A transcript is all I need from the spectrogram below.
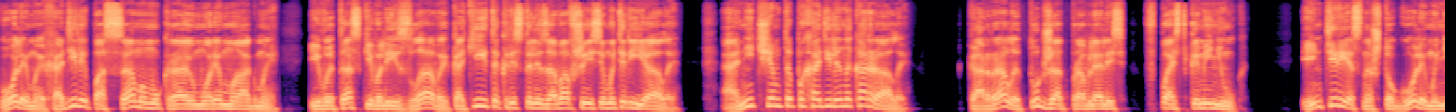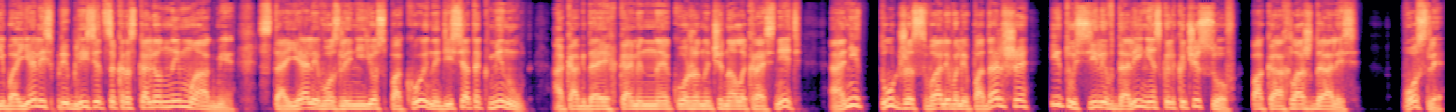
Големы ходили по самому краю моря магмы и вытаскивали из лавы какие-то кристаллизовавшиеся материалы. Они чем-то походили на кораллы. Кораллы тут же отправлялись в пасть каменюк. Интересно, что големы не боялись приблизиться к раскаленной магме, стояли возле нее спокойно десяток минут, а когда их каменная кожа начинала краснеть, они тут же сваливали подальше и тусили вдали несколько часов, пока охлаждались. После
